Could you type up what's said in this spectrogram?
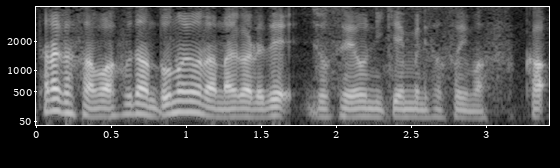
田中さんは普段どのような流れで女性を2軒目に誘いますか、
